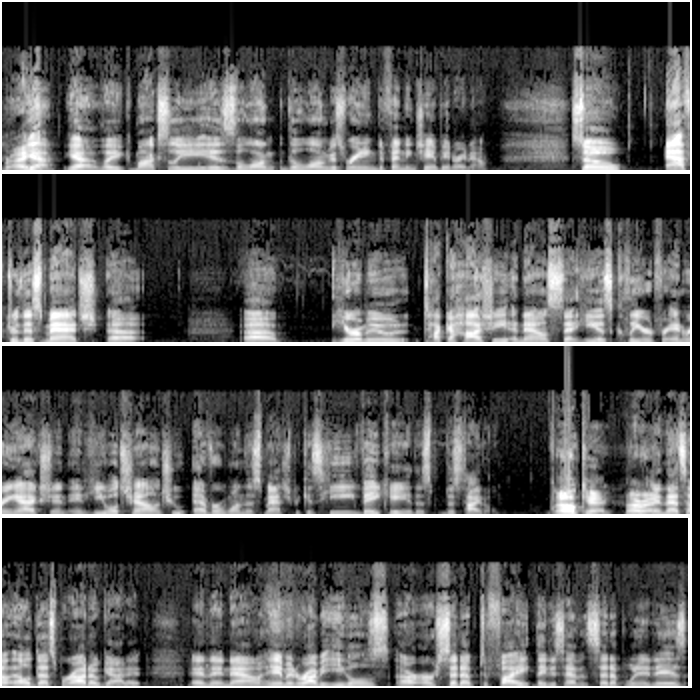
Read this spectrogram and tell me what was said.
right? Yeah, yeah. Like Moxley is the long the longest reigning defending champion right now. So after this match, uh, uh, Hiromu Takahashi announced that he is cleared for in ring action and he will challenge whoever won this match because he vacated this this title. Okay. All right. And that's how El Desperado got it. And then now him and Robbie Eagles are, are set up to fight. They just haven't set up when it is.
